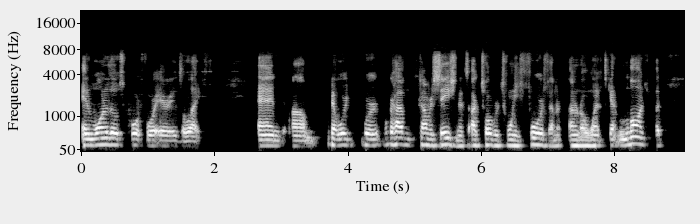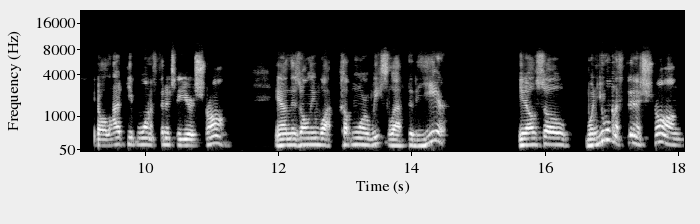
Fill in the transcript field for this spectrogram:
in one of those core four areas of life? And um, you know, we're we're we're having this conversation. It's October 24th. I don't, I don't know when it's getting launched, but you know, a lot of people want to finish the year strong. You know, and there's only what a couple more weeks left of the year. You know, so when you want to finish strong,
